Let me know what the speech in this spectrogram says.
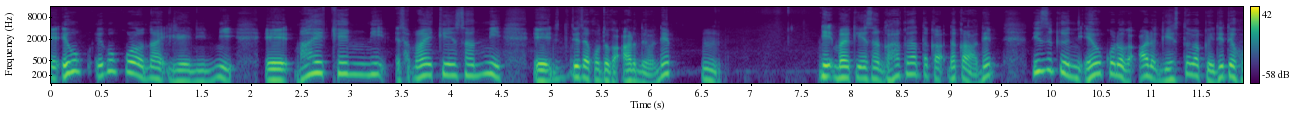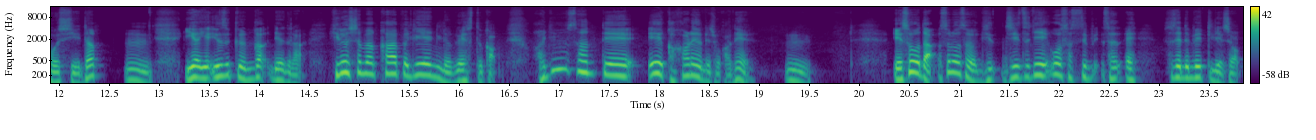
え、絵心ない芸人に、えー、前剣に、前剣さんに、えー、出たことがあるのよね。うん。で、マイケンさんが白だったか、だからね、ゆずくんに絵心があるゲスト枠に出てほしいな。うん。いやいや、ゆずくんが出るなら、広島カープ芸人のゲストか。羽生さんって絵描かれるんでしょうかね。うん。えそうだ、そろそろ実現をさせさえさせるべきでしょう。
